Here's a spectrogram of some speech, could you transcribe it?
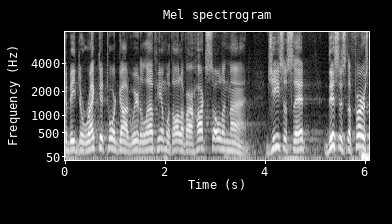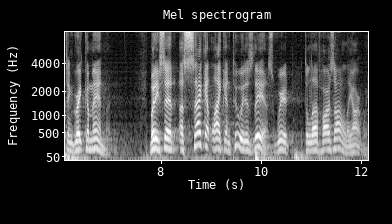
to be directed toward God. We're to love him with all of our heart, soul, and mind. Jesus said, "This is the first and great commandment." But he said, a second like unto it is this we're to love horizontally, aren't we?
